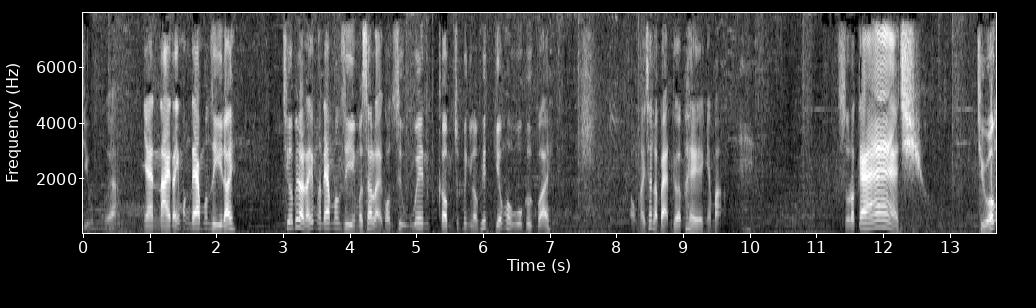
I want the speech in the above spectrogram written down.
Chịu người ạ. Nhà này đánh bằng đam con gì đây? Chưa biết là đánh bằng đam con gì mà sao lại con sự quên cầm cho mình là huyết kiếm và vô cực vậy? Ông này chắc là bạn gấp hề anh em ạ. Soraka trưởng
